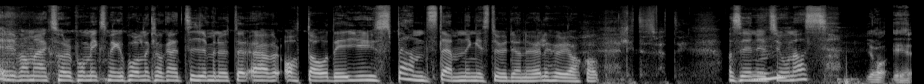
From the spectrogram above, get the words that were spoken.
Eva Max har du på Mix Megapol när klockan är tio minuter över åtta och det är ju spänd stämning i studion nu, eller hur Jakob? Lite svettig. Vad säger ni Jonas? Jag är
